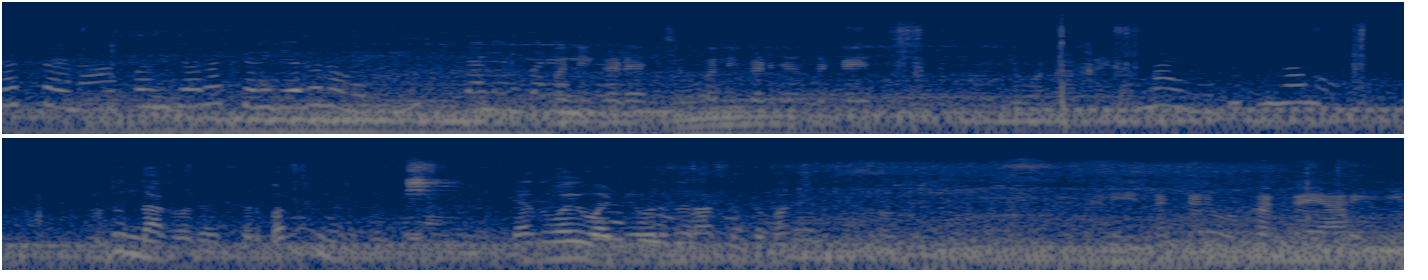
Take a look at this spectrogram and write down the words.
रस्ता आहे ना आपण ज्या रस्त्याने गेलो ना वरती त्याने पलीकड्याचं पलीकडच्या काही हे होणार नाही. नाही तिथून नाही कुठून दाखवतात तर बघा त्याच वहिवाटीवर जर असेल तर बघा नकार होता काय आहे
